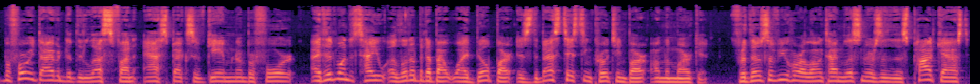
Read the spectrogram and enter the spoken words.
Before we dive into the less fun aspects of game number four, I did want to tell you a little bit about why Built Bar is the best tasting protein bar on the market. For those of you who are longtime listeners of this podcast,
